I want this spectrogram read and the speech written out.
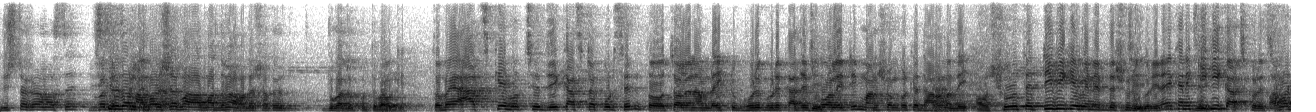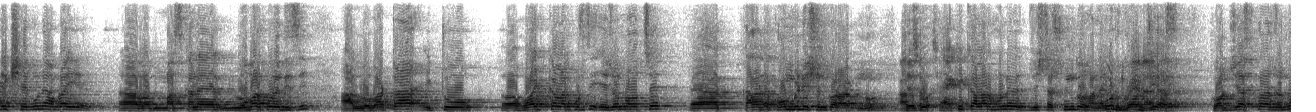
ইনস্টাগ্রাম আছে নাম্বারের মাধ্যমে আমাদের সাথে যোগাযোগ করতে পারবেন। ওকে তো ভাই আজকে হচ্ছে যে কাজটা করছেন তো চলেন আমরা একটু ঘুরে ঘুরে কাজের কোয়ালিটি মান সম্পর্কে ধারণা দিই। হ্যাঁ, শুরুতে টিভি কেবিনেট দিয়ে শুরু করি না এখানে কি কি কাজ করেছে সামাটিক সেগুনে আমরা মাঝখানে লোবার করে দিছি আর লোবারটা একটু হোয়াইট কালার করছি এই জন্য হচ্ছে কালারটা কম্বিনেশন করার জন্য। যেহেতু আচ্ছা। একই কালার হলে জিনিসটা সুন্দর হয় না ফুটবে না। গর্জিয়াস গর্জিয়াস করার জন্য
